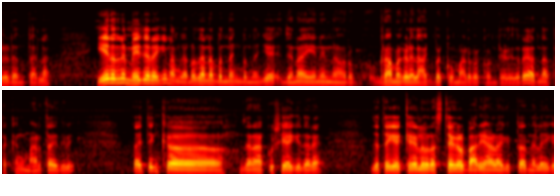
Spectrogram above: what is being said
ಎರಡು ಅಂತ ಅಲ್ಲ. ಏನಂದರೆ ಮೇಜರಾಗಿ ನಮ್ಗೆ ಅನುದಾನ ಬಂದಂಗೆ ಬಂದಂಗೆ ಜನ ಏನೇನು ಅವರು ಗ್ರಾಮಗಳಲ್ಲಿ ಆಗಬೇಕು ಮಾಡಬೇಕು ಅಂತ ಹೇಳಿದರೆ ಅದನ್ನ ತಕ್ಕಂಗೆ ಮಾಡ್ತಾಯಿದ್ದೀವಿ ಐ ಥಿಂಕ್ ಜನ ಖುಷಿಯಾಗಿದ್ದಾರೆ. ಜೊತೆಗೆ ಕೆಲವು ರಸ್ತೆಗಳು ಭಾರಿ ಹಾಳಾಗಿತ್ತು. ಅದನ್ನೆಲ್ಲ ಈಗ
